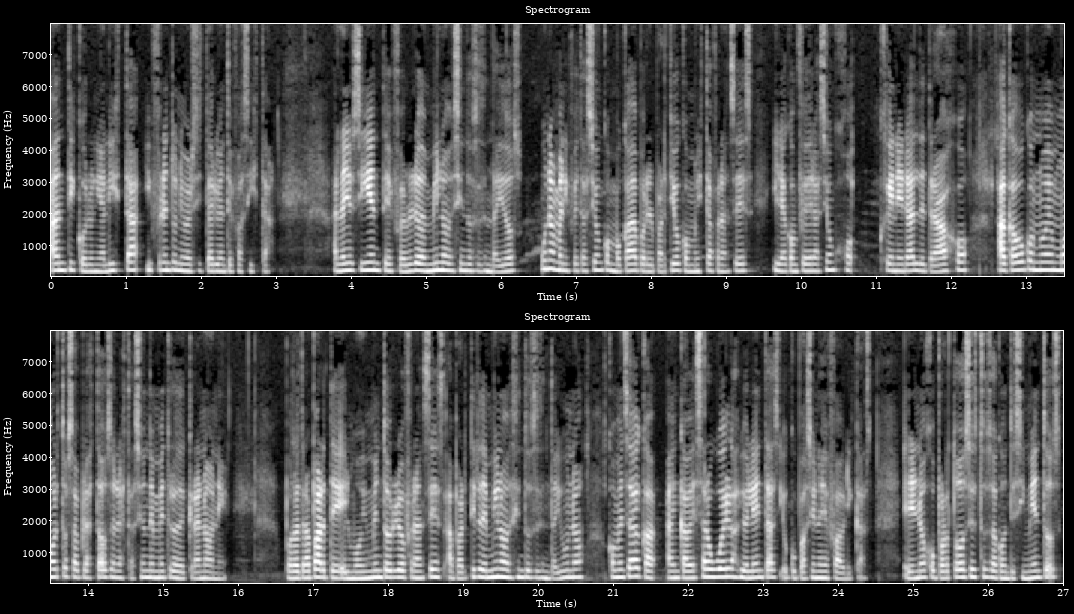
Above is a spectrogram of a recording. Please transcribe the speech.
Anticolonialista y Frente Universitario Antifascista. Al año siguiente, febrero de 1962, una manifestación convocada por el Partido Comunista Francés y la Confederación General de Trabajo acabó con nueve muertos aplastados en la estación de metro de Cranone. Por otra parte, el movimiento obrero francés, a partir de 1961, comenzaba a encabezar huelgas violentas y ocupaciones de fábricas. El enojo por todos estos acontecimientos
